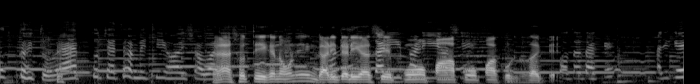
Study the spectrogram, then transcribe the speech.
মুক্তই তো এত চেঁচামেচি হয় হ্যাঁ সত্যি এখানে অনেক গাড়ি টাড়ি আছে পো পা পো পা করতে থাকে। আজকে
